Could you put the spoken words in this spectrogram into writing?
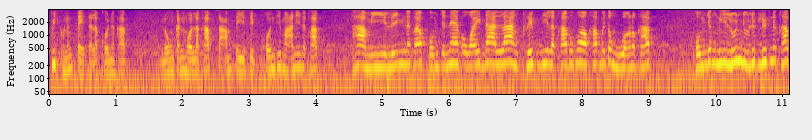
ฟิตของนักเตะแต่ละคนนะครับ ลงกันหมดแล้วครับ 3 4 0 คนที่มานี่นะครับ ถ้ามีลิงก์นะครับ ผมจะแนบเอาไว้ด้านล่างคลิปนี้แหละครับพ่อๆครับไม่ต้องห่วงหรอกครับ ผมยังมีลุ้นอยู่ลึกๆนะครับ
